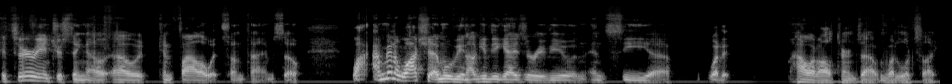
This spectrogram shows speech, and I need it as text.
it's very interesting how, how it can follow it sometimes. So well, I'm going to watch that movie and I'll give you guys a review and, and see uh, what it, how it all turns out and what it looks like.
